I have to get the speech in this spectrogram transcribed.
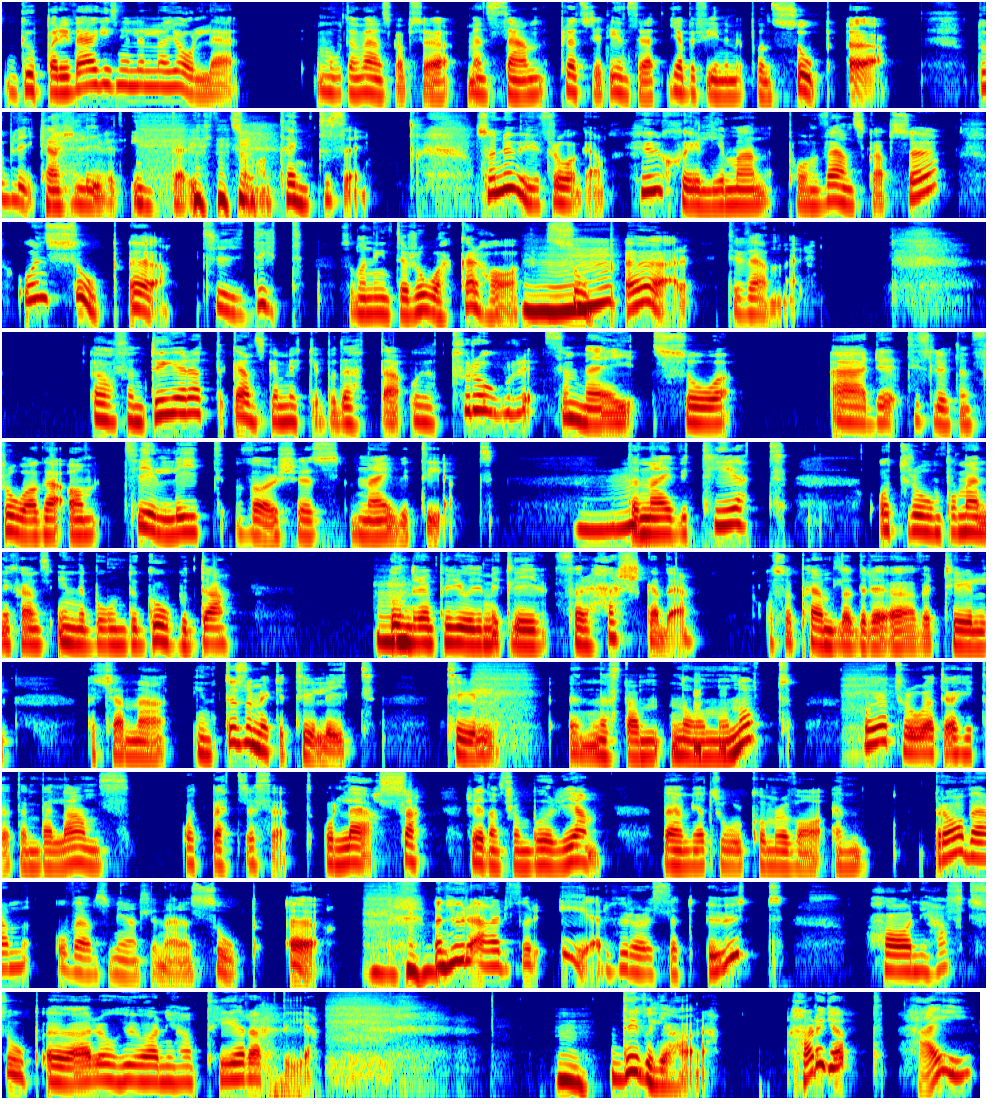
guppar iväg i sin lilla jolle mot en vänskapsö men sen plötsligt inser att jag befinner mig på en sopö. då blir kanske livet inte riktigt som man tänkte sig. Så nu är ju frågan, hur skiljer man på en vänskapsö och en sopö tidigt så man inte råkar ha Mm. sopöar till vänner? Jag har funderat ganska mycket på detta och jag tror för mig så är det till slut en fråga om tillit versus naivitet. Mm. Där naivitet och tron på människans inneboende goda Mm. under en period i mitt liv förhärskade. Och så pendlade det över till att känna inte så mycket tillit till eh, nästan någon och något. Och jag tror att jag har hittat en balans och ett bättre sätt att läsa redan från början vem jag tror kommer att vara en bra vän och vem som egentligen är en sopö. Men hur är det för er? Hur har det sett ut? Har ni haft sopöar och hur har ni hanterat det? Mm. Det vill jag höra. Ha det gött! Hej!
